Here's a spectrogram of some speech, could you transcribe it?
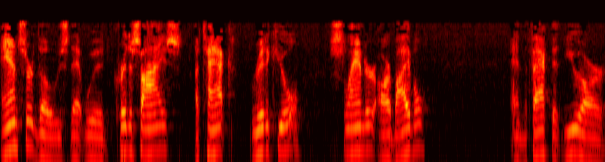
answer those that would criticize, attack, ridicule, slander our Bible, and the fact that you are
